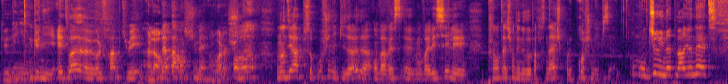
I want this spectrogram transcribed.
Guenille. Guenille. Et toi, euh, Wolfram, tu es Alors, d'apparence humaine. Voilà, je suis On, va- on en dira plus au prochain épisode. On va, rest- euh, on va laisser les présentations des nouveaux personnages pour le prochain épisode. Oh mon dieu, une autre marionnette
